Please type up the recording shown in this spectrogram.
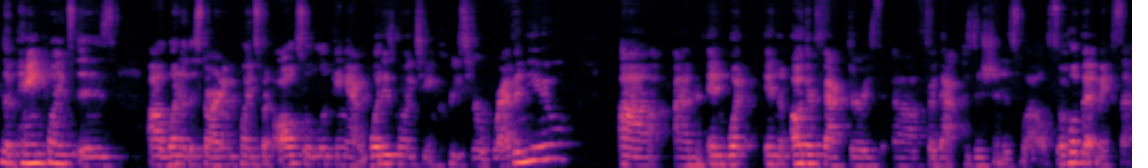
the pain points is uh, one of the starting points, but also looking at what is going to increase your revenue uh, um, and what in other factors uh, for that position as well. So I hope that makes sense.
